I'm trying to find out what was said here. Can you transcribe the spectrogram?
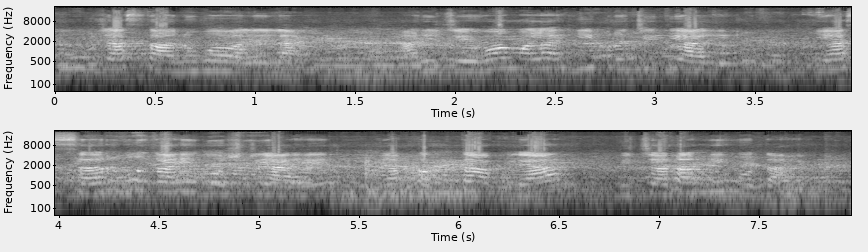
खूप जास्त अनुभव आलेला आहे. आणि जेव्हा मला ही प्रचिती आली या सर्व काही गोष्टी आहेत या फक्त आपल्या विचारांनी होत आहेत.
